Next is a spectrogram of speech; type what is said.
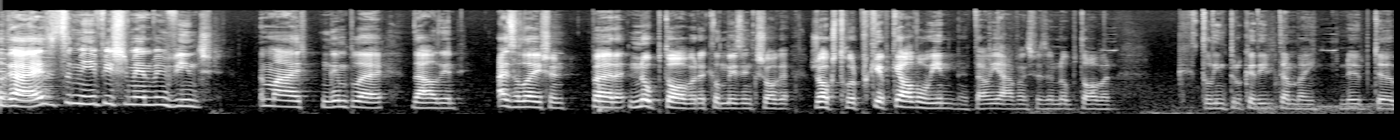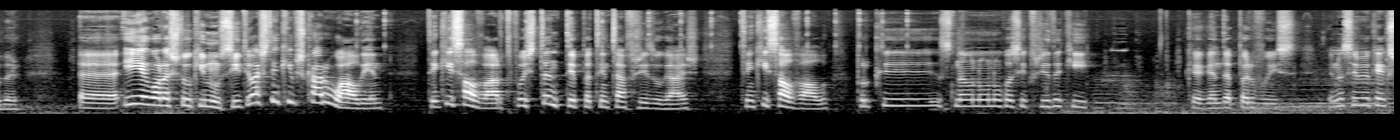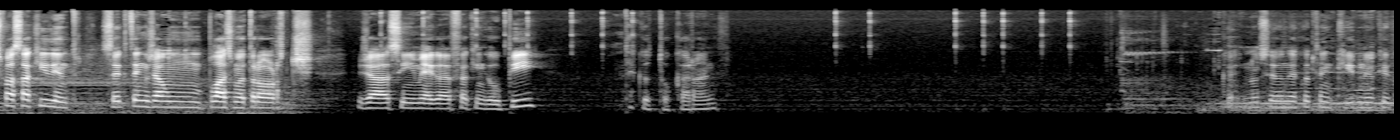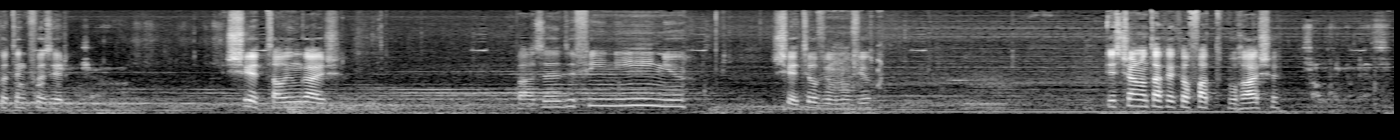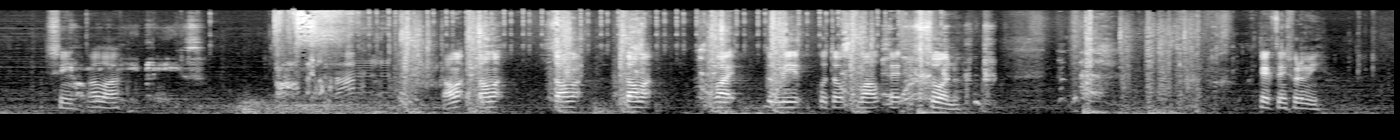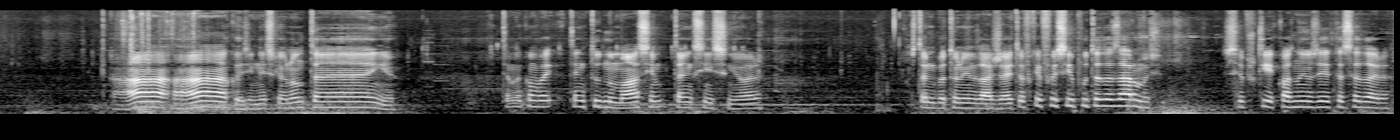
Hello guys, it's me, Fishman, bem-vindos a mais um gameplay da Alien Isolation para Nopeober, aquele mês em que joga jogos de terror. Porquê? Porque é Halloween, então yeah, vamos fazer Nopeober. Que lindo trocadilho também, Nopeober. Uh, e agora estou aqui num sítio, acho que tenho que ir buscar o Alien. Tenho que ir salvar, depois de tanto tempo a tentar fugir do gajo, tenho que ir salvá-lo, porque senão não, não consigo fugir daqui. Que é ganda parvoíce. Eu não sei bem o que é que se passa aqui dentro. Sei que tenho já um Plasma Torch, já assim mega fucking OP. Onde é que eu estou, caralho? Okay, não sei onde é que eu tenho que ir, nem o que é que eu tenho que fazer. Shit, está ali um gajo. Pasa de fininho. Shit, ele viu-me, não viu? Este já não está com aquele fato de borracha. Sim, olha lá. Toma, toma, toma, toma. Vai dormir, o teu mal é sono. O que é que tens para mim? Ah, ah, coisinhas que eu não tenho. Também convém. Tenho tudo no máximo. Tenho sim, senhora. Estando batendo ainda dá jeito. Eu fiquei foi assim a puta das armas. Não sei porquê, quase nem usei a caçadeira.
